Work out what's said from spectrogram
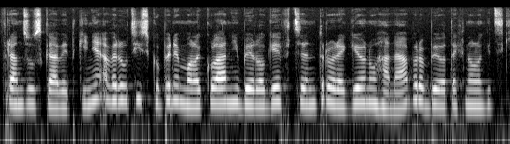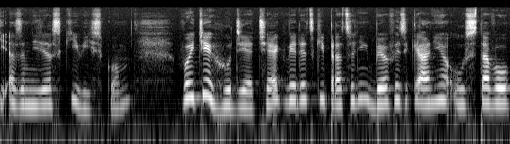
francouzská vědkyně a vedoucí skupiny molekulární biologie v Centru regionu Hana pro biotechnologický a zemědělský výzkum, Vojtěch Huděček, vědecký pracovník Biofyzikálního ústavu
